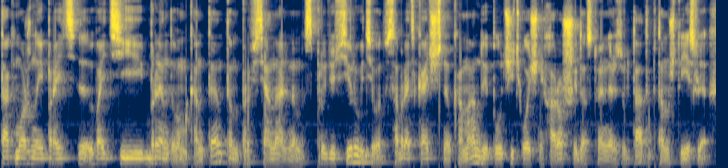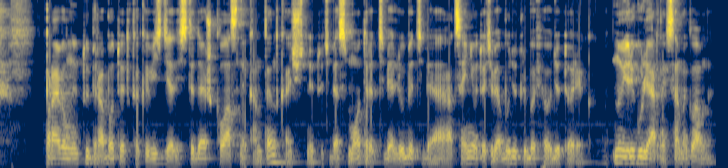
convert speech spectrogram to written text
так можно и пройти, войти брендовым контентом, профессиональным, спродюсировать его, собрать качественную команду и получить очень хорошие достойные результаты, потому что если правила на YouTube работают, как и везде. Если ты даешь классный контент, качественный, то тебя смотрят, тебя любят, тебя оценивают, у тебя будет любовь аудитории. Ну и регулярный, самое главное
